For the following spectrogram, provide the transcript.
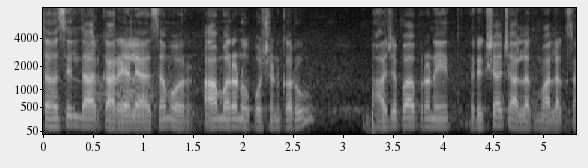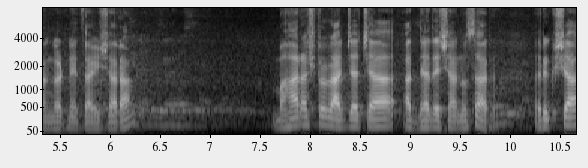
तहसीलदार कार्यालयासमोर आमरण उपोषण करू भाजपा प्रणित रिक्षा चालक मालक संघटनेचा इशारा. महाराष्ट्र राज्याच्या अध्यादेशानुसार रिक्षा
